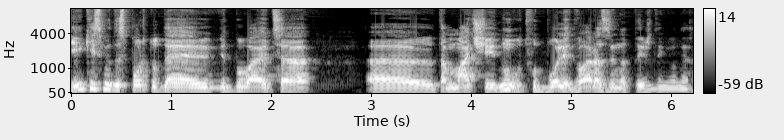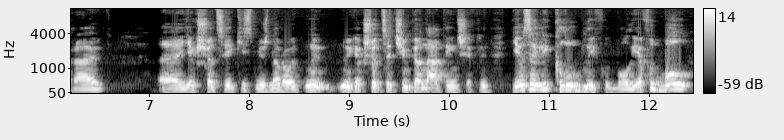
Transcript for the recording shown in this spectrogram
Є якісь види спорту, де відбуваються е, там матчі, ну, в футболі два рази на тиждень вони грають. Е, якщо це якісь міжнародні, ну, ну якщо це чемпіонати інших країн. Є взагалі клубний футбол, є футбол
